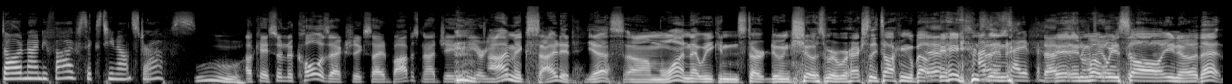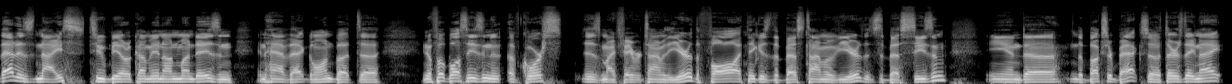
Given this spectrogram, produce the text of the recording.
dollar ninety five, 16 ounce drafts. Ooh. Okay, so Nicole is actually excited. Bob is not. Jay Z, are you? I'm excited. Yes. Um, one that we can start doing shows where we're actually talking about Yeah. games I'm and, excited for that. That is and what we thing. saw. You know that that is nice to be able to come in on Mondays and and have that going. But uh, you know, football season, of course, is my favorite time of the year. The fall, I think, is the best time of year. That's the best season, and uh, the Bucks are back. So Thursday night.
